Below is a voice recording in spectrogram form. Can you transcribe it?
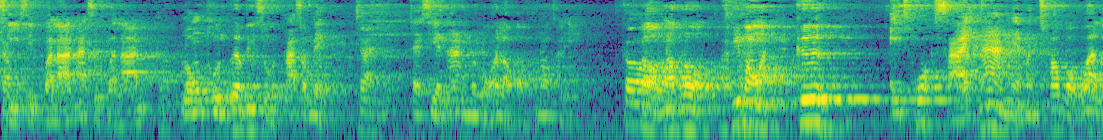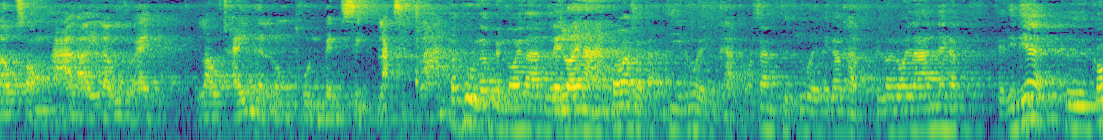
ครับสี่สิบกว่าล้านห้าสิบกว่าล้านครับลงทุนเพื่อพิสูจน์พระสมเด็จใช่แต่เซียนห้างมันบอกว่าเราออกนอกทะเลก็เราออกนอกโลกพี่มองว่าคือไอ้พวกสายห้างเนี่ยมันชอบบอกว่าเราส่องหาอะไรเราอยู่ไงเราใช้เงินลงทุนเป็นสิบหลักสิบล้านถ้าพูดแล้วเป็นร้อยล้านเลยเป็นร้อยล้านเพราะว่าสถานที่ด้วยครับก่อสร้างตึกด้วยนะครับครับเป็นร้อยร้อยล้านนะครับ แต่ทีเนี้ยคือเขา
